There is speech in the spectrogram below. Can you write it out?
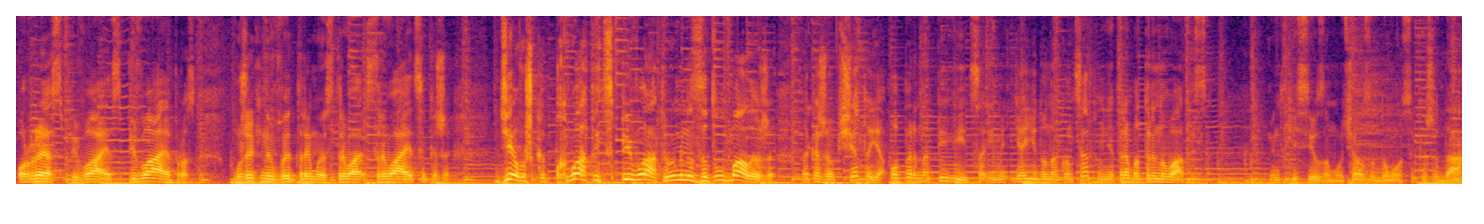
оре співає, співає просто. Мужик не витримує, сривається, каже: Дівчинка, хватить співати, ви мене задолбали вже. Вона каже, взагалі-то я оперна півіця, і я їду на концерт, мені треба тренуватися. Він такий сів, замовчав, задумався, каже, да.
